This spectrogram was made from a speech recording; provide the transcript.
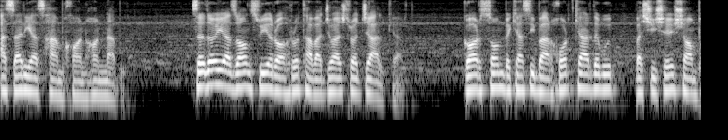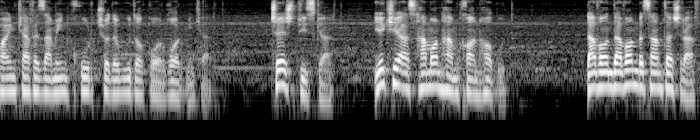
اثری از همخوانها نبود صدایی از آن سوی راهرو توجهش را جلب کرد گارسون به کسی برخورد کرده بود و شیشه شامپاین کف زمین خورد شده بود و قرقر می کرد. چشت پیس کرد. یکی از همان همخانها بود. دوان دوان به سمتش رفت.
